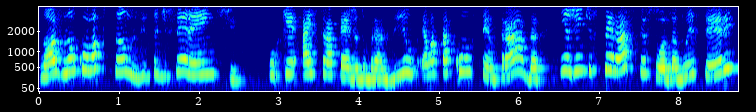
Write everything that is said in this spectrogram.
Nós não colapsamos, isso é diferente, porque a estratégia do Brasil ela está concentrada em a gente esperar as pessoas adoecerem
